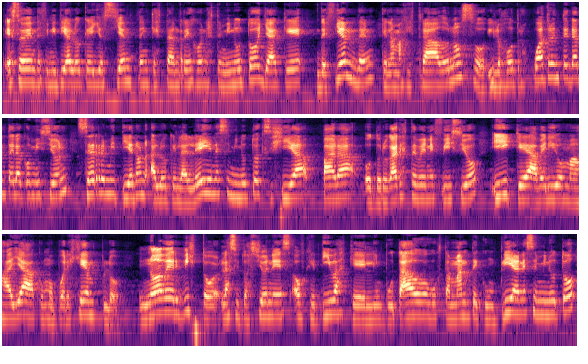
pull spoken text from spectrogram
Eso es en definitiva lo que ellos sienten que está en riesgo en este minuto, ya que defienden que la magistrada Donoso y los otros cuatro integrantes de la comisión se remitieron a lo que la ley en ese minuto exigía para otorgar este beneficio y que haber ido más allá, como por ejemplo no haber visto las situaciones objetivas que el imputado Bustamante cumplía en ese minuto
